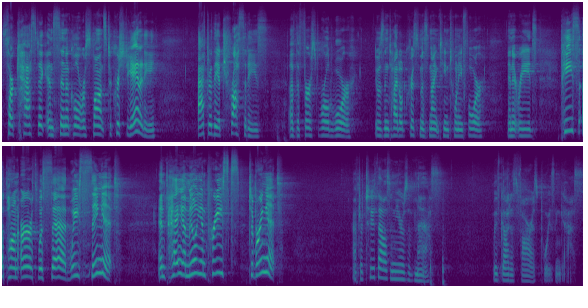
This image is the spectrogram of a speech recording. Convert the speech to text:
sarcastic and cynical response to Christianity after the atrocities of the First World War. It was entitled Christmas 1924, and it reads Peace upon earth was said, we sing it and pay a million priests to bring it. After 2,000 years of mass, we've got as far as poison gas.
